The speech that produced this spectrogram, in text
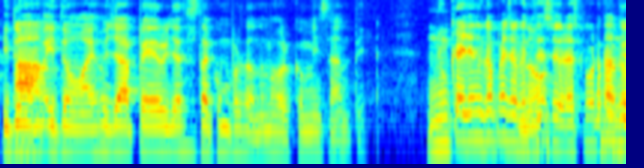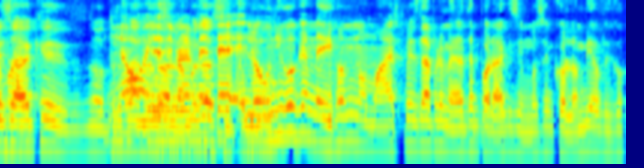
Y tu, Ah, mamá, y tu mamá dijo, ya Pedro ya se está comportando mejor con mi Santi. Nunca, yo nunca pensó que ¿No? te estuvieras Ah, portando Porque mal. sabe que nosotros No, yo simplemente, lo como- único que me dijo mi mamá después de la primera temporada que hicimos en Colombia, dijo,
